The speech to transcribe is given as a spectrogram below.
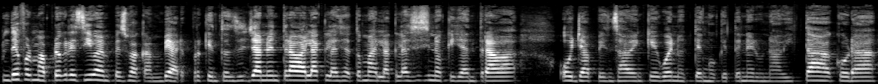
de forma progresiva empezó a cambiar, porque entonces ya no entraba a la clase a tomar la clase, sino que ya entraba o ya pensaba en que, bueno, tengo que tener una bitácora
